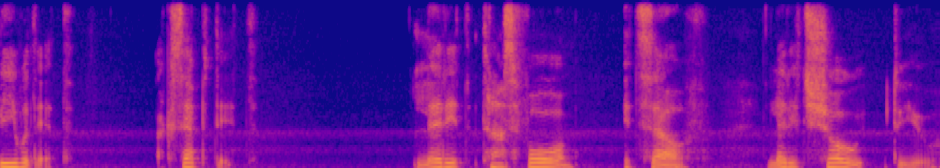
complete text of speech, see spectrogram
Be with it. Accept it. Let it transform itself. Let it show to you.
